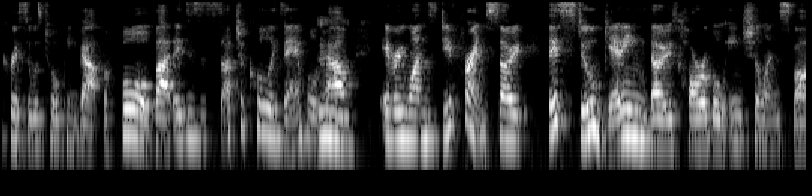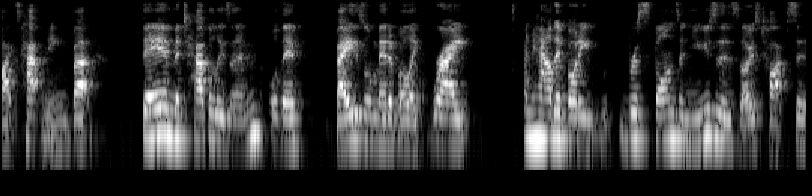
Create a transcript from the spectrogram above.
Carissa was talking about before. But it is such a cool example of Mm. how everyone's different. So they're still getting those horrible insulin spikes happening, but their metabolism or their basal metabolic rate and how their body responds and uses those types of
